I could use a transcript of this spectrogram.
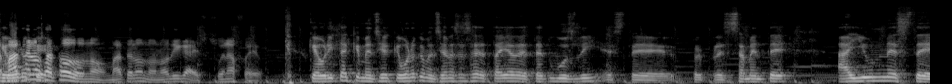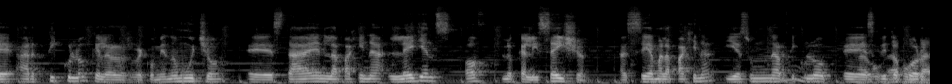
qué bueno mátelos que- a todos. No, mátelos no, no diga eso, suena feo. que ahorita que mencionas, qué bueno que mencionas ese detalle de Ted Woosley, este, precisamente hay un este, artículo que les recomiendo mucho, eh, está en la página Legends of Localization, así se llama la página, y es un artículo eh, escrito por,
